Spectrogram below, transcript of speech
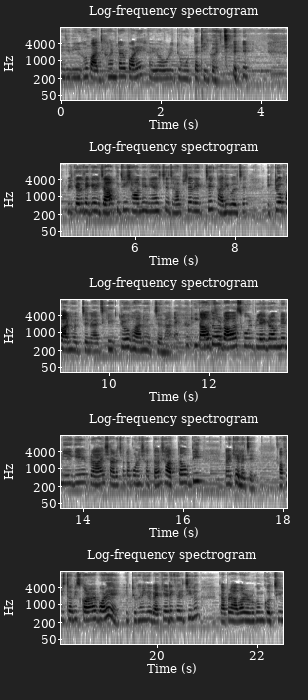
এই যে দীর্ঘ পাঁচ ঘণ্টার পরে ওই বাবুর একটু মুডটা ঠিক হয়েছে। বিকেল থেকে ওই যা কিছু সামনে নিয়ে আসছে ঝাপসা দেখছে কালি বলছে একটুও ফান হচ্ছে না আজকে একটুও ফান হচ্ছে না। তাও তো ওর বাবা স্কুল প্লেগ্রাউন্ডে নিয়ে গিয়ে প্রায় সাড়ে ছটা পৌনে সাতটা মানে সাতটা অবধি মানে খেলেছে। অফিস টফিস করার পরে একটুখানি ব্যাকয়ার্ডে খেলছিল তারপরে আবার ওরকম করছিল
